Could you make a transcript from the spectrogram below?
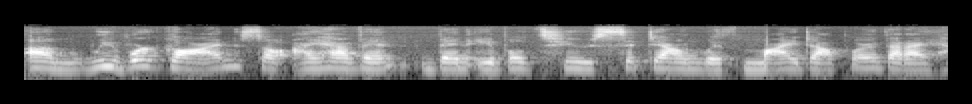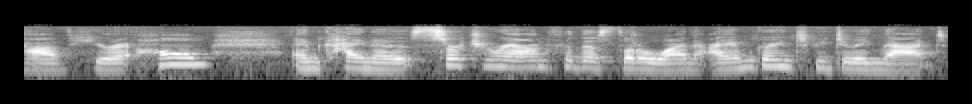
Um, we were gone, so I haven't been able to sit down with my Doppler that I have here at home and kind of search around for this little one. I am going to be doing that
